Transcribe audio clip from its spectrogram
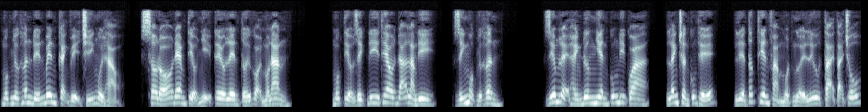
Một Nhược Hân đến bên cạnh vị trí ngồi hảo, sau đó đem tiểu nhị kêu lên tới gọi món ăn. Một tiểu dịch đi theo đã làm đi, dính một Nhược Hân. Diêm Lệ Hành đương nhiên cũng đi qua, Lãnh Trần cũng thế, liền Tắc Thiên Phàm một người lưu tại tại chỗ,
